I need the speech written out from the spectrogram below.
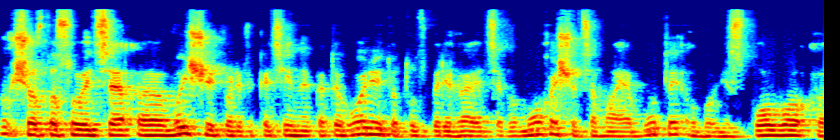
Ну, що стосується е, вищої кваліфікаційної категорії, то тут зберігається вимога, що це має бути обов'язково е,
